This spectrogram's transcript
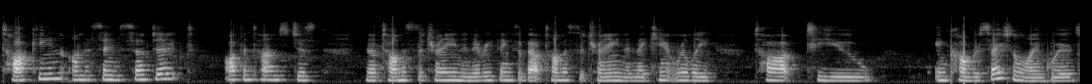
talking on the same subject, oftentimes just you know Thomas the Train and everything's about Thomas the Train and they can't really talk to you in conversational language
